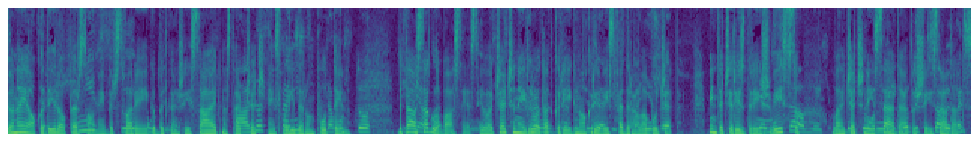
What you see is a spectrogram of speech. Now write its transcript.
Jo ne jau, ka Dīro personība ir svarīga, bet gan šī saikne starp Čečenijas līderu un Putinu. Bet tā saglabāsies, jo Čečenija ir ļoti atkarīga no Krievijas federālā budžeta. Viņi taču ir izdarījuši visu, lai Čečenija sēdētu uz šīs adatas.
